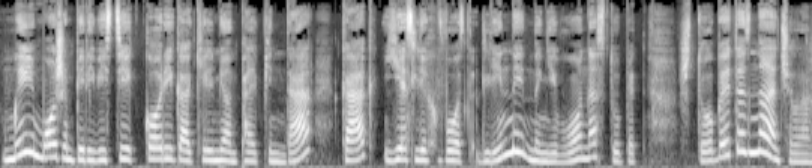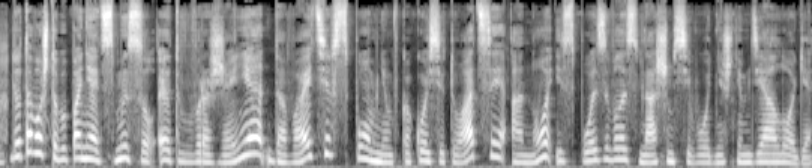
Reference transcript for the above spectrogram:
Мы можем перевести корига кильмен пальпинда как «если хвост длинный, на него наступит». Что бы это значило? Для того, чтобы понять смысл этого выражения, давайте вспомним, в какой ситуации оно использовалось в нашем сегодняшнем диалоге.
